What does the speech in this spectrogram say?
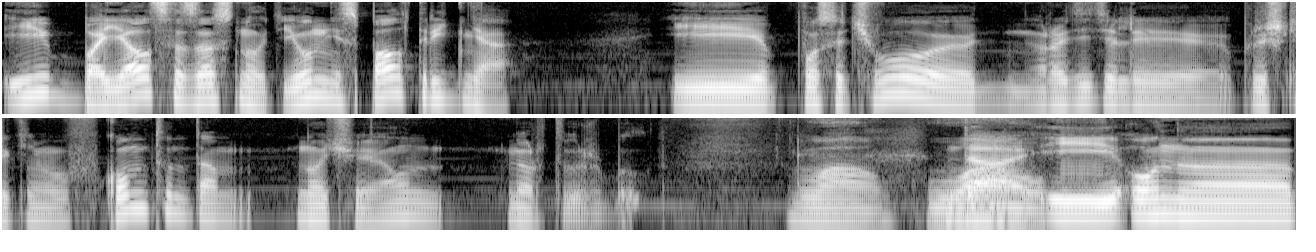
и боялся заснуть. И он не спал три дня. И после чего родители пришли к нему в комнату там ночью, а он мертвый уже был. Вау, вау. Да, и он э,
